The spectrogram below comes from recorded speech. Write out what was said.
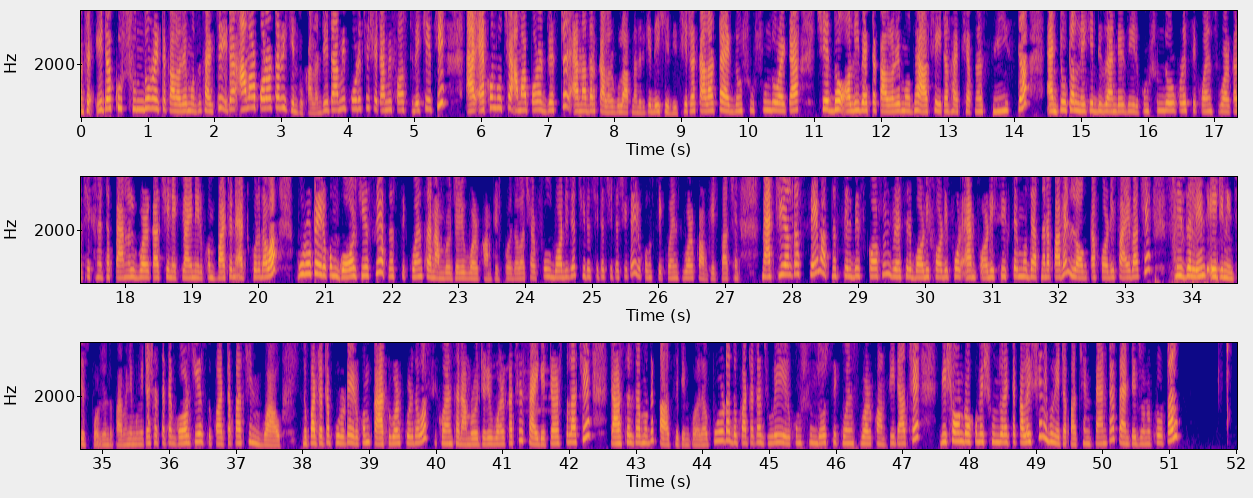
আচ্ছা এটা খুব সুন্দর একটা কালারের মধ্যে থাকছে। এটা আমার পরাটারই কিন্তু কালার যেটা আমি পরেছি, সেটা আমি ফার্স্ট দেখিয়েছি। আর এখন হচ্ছে আমার পরা ড্রেসটার অ্যানাদার কালারগুলো আপনাদেরকে দেখিয়ে দিচ্ছি। এটা কালারটা একদম সুন্দর একটা সেদ্ধ অলিভ একটা কালারের মধ্যে আছে। এটা থাকছে আপনার স্লিভসটা অ্যান্ড টোটাল নেকের ডিজাইনটা দিয়ে এরকম সুন্দর করে সিকোয়েন্স ওয়ার্ক আছে। এখানে একটা প্যানেল ওয়ার্ক আছে নেক লাইন এরকম বাটন অ্যাড করে দেওয়া। পুরোটা এরকম গর্জিয়াসলি আপনার sequence and embroidery work complete করে দেওয়া আছে। আর ফুল বডিটা ছিটা ছিটা ছিটা ছিটা এরকম সিকোয়েন্স ওয়ার্ক কমপ্লিট পাচ্ছেন। ম্যাটেরিয়ালটা সেম আপনার সিলভিস কটন ড্রেসের body forty four and forty six এর মধ্যে আপনারা পাবেন। লংটা ফর্টি ফাইভ আছে। স্লিভস এর লেন্থ এইটিন ইঞ্চেস পর্যন্ত পাবেন এবং এটার সাথে একটা গর্জিয়াস দুপাট্টা পাচ্ছেন। ওয়াও দুপাট্টাটা পুরোটা এরকম কাট ওয়ার্ক করে দেওয়া। সিকোয়েন্স আর এমব্রয়ডারি ওয়ার্ক আছে। সাইডে টার্সেল আছে। টার্সেলটার মধ্যে পাল সেটিং করে দেওয়া। পুরোটা দুপাট্টাটা জুড়ে এরকম সুন্দর সিকোয়েন্স ওয়ার্ক কমপ্লিট আছে। ভীষণ রকমের সুন্দর একটা কালেকশন এবং এটা পাচ্ছেন প্যান্টটা। প্যান্টের জন্য টোটাল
